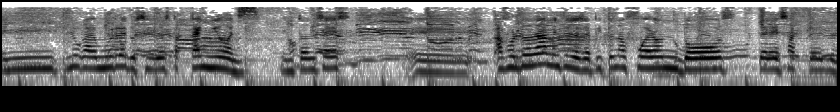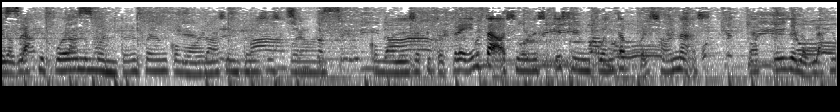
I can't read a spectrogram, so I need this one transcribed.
en un lugar muy reducido está cañón. Entonces, eh, afortunadamente, les repito, no fueron dos, tres actores de doblaje, fueron un montón, fueron como en ese entonces, fueron como les repito, 30, si no es que 50 personas de actores de doblaje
